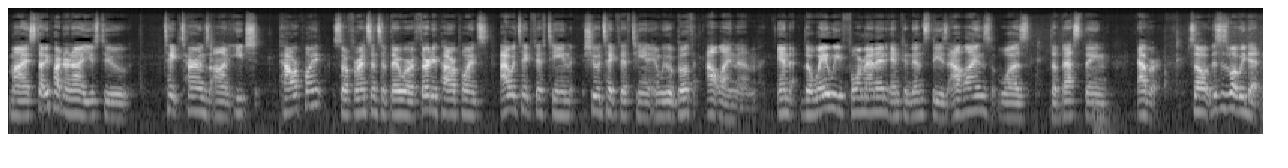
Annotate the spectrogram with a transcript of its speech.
my study partner and I used to take turns on each PowerPoint. So, for instance, if there were 30 PowerPoints, I would take 15, she would take 15, and we would both outline them. And the way we formatted and condensed these outlines was the best thing ever. So, this is what we did.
